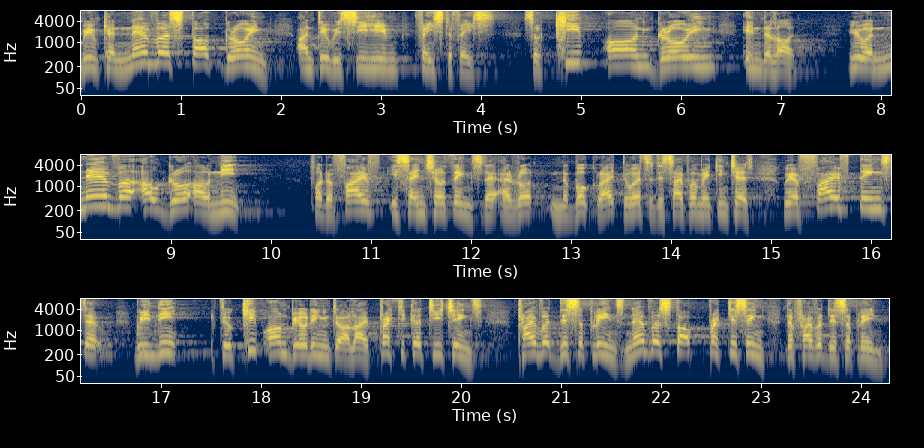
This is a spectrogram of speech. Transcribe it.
we can never stop growing until we see Him face to face. So keep on growing in the Lord. We will never outgrow our need for the five essential things that I wrote in the book, right, towards the disciple making church. We have five things that we need to keep on building into our life practical teachings, private disciplines. Never stop practicing the private discipline.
